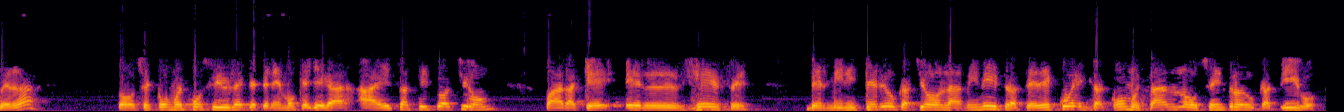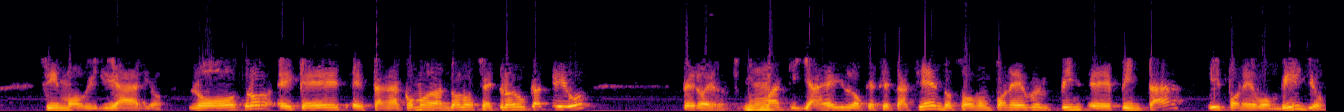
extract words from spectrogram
¿verdad? Entonces, ¿cómo es posible que tenemos que llegar a esa situación para que el jefe del Ministerio de Educación, la ministra, se dé cuenta cómo están los centros educativos, sin mobiliario? Lo otro es que están acomodando los centros educativos, pero es un maquillaje lo que se está haciendo, son poner eh, pintar y poner bombillos.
